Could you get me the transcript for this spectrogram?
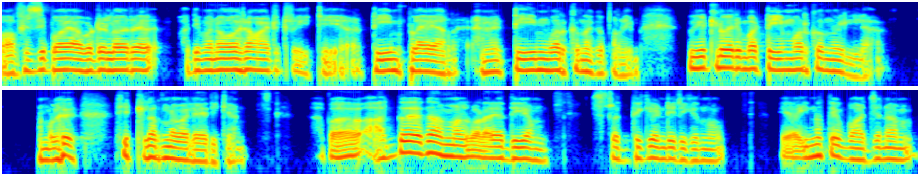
ഓഫീസിൽ പോയ അവിടെയുള്ളവരെ അതിമനോഹരമായിട്ട് ട്രീറ്റ് ചെയ്യുക. ടീം പ്ലെയർ ടീം വർക്ക് എന്നൊക്കെ പറയും. വീട്ടിൽ വരുമ്പോൾ ടീം വർക്കൊന്നും ഇല്ല. നമ്മൾ ഹിറ്റ്ലറിന്റെ പോലെ ആയിരിക്കാം. അപ്പോൾ അതൊക്കെ നമ്മൾ വളരെയധികം ശ്രദ്ധിക്കേണ്ടിയിരിക്കുന്നു. ഇന്നത്തെ വചനം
